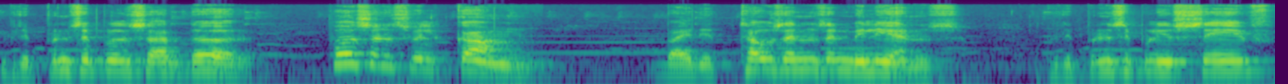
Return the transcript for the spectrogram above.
If the principles are there, persons will come by the thousands and millions. If the principle is safe,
